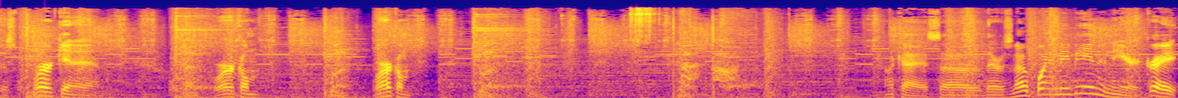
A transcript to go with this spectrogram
just work it in. Work them. Work them. Okay, so there's no point in me being in here. Great,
